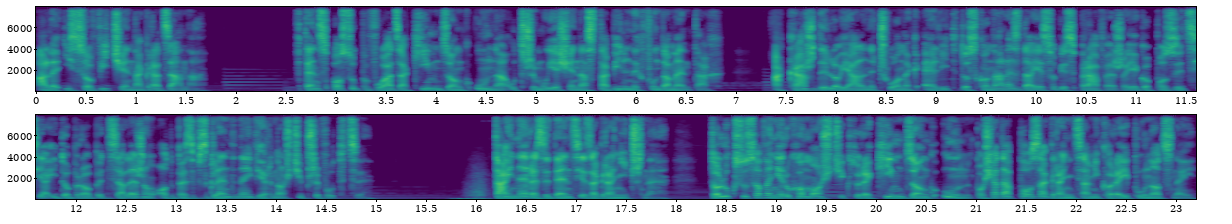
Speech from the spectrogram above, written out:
ale i sowicie nagradzana. W ten sposób władza Kim Jong-una utrzymuje się na stabilnych fundamentach, a każdy lojalny członek elit doskonale zdaje sobie sprawę, że jego pozycja i dobrobyt zależą od bezwzględnej wierności przywódcy. Tajne rezydencje zagraniczne to luksusowe nieruchomości, które Kim Jong-un posiada poza granicami Korei Północnej,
